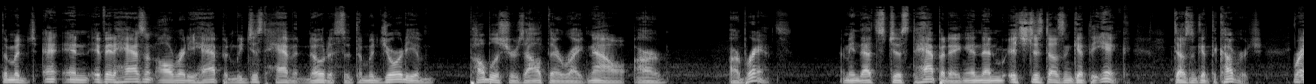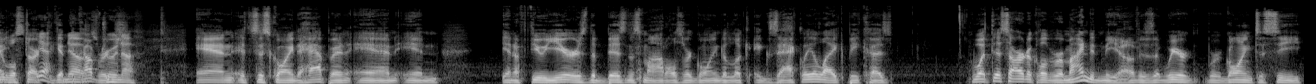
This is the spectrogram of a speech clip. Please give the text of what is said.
The and if it hasn't already happened, we just haven't noticed it. The majority of publishers out there right now are are brands. I mean, that's just happening, and then it just doesn't get the ink, doesn't get the coverage. Right, it will start yeah, to get no, the coverage. true enough, and it's just going to happen. And in in a few years, the business models are going to look exactly alike because what this article reminded me of is that we're we're going to see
